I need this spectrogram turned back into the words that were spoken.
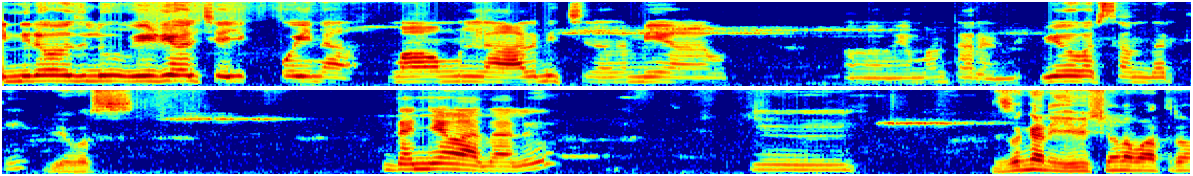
ఇన్ని రోజులు వీడియోలు చేయకపోయినా మామూలు ఆదరించిన మీ ఏమంటారండి వ్యూవర్స్ అందరికీ? వ్యూవర్స్. ధన్యవాదాలు. నిజంగానే ఈ విషయంలో మాత్రం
